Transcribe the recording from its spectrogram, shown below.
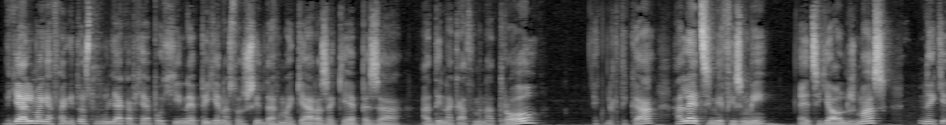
Διάλειμμα για φαγητό στη δουλειά κάποια εποχή, ναι, πήγαινα στο Σύνταγμα και άραζα και έπαιζα αντί να κάθομαι να τρώω. Εκπληκτικά. Αλλά έτσι είναι οι θυσμοί, έτσι για όλους μας. Ναι, και,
